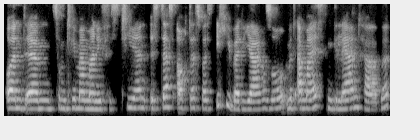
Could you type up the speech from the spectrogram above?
Und ähm, zum Thema Manifestieren ist das auch das, was ich über die Jahre so mit am meisten gelernt habe,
